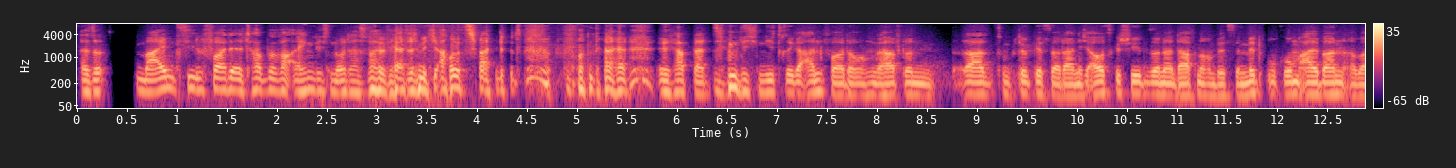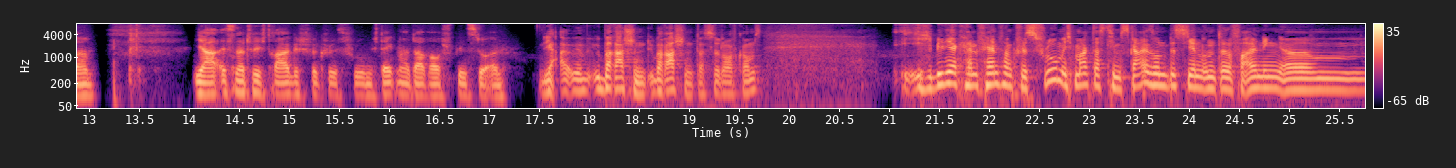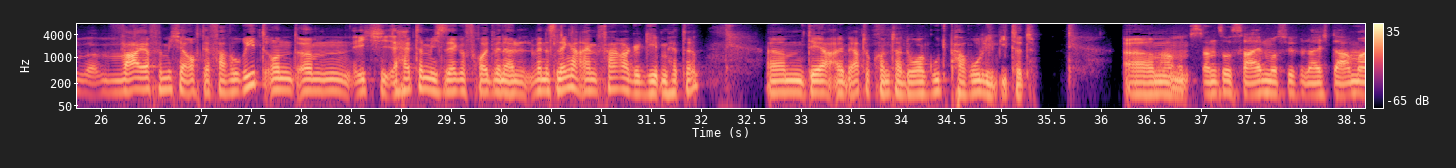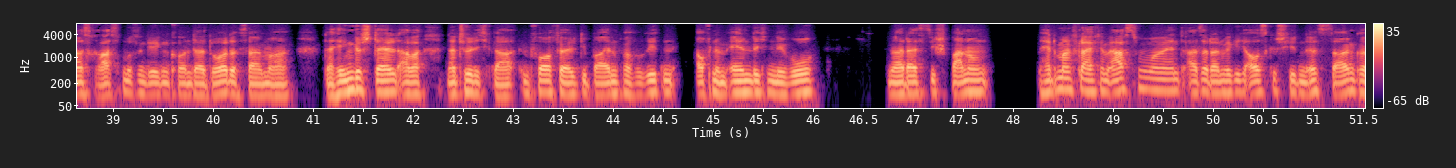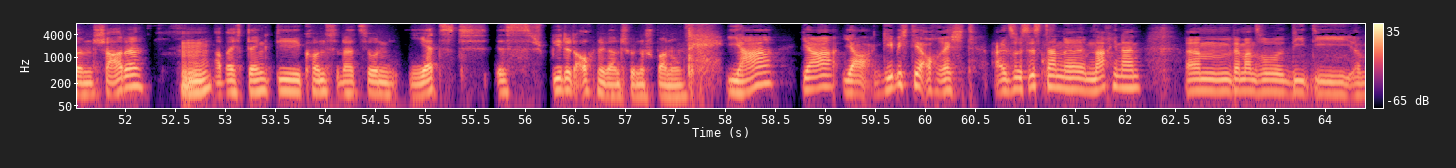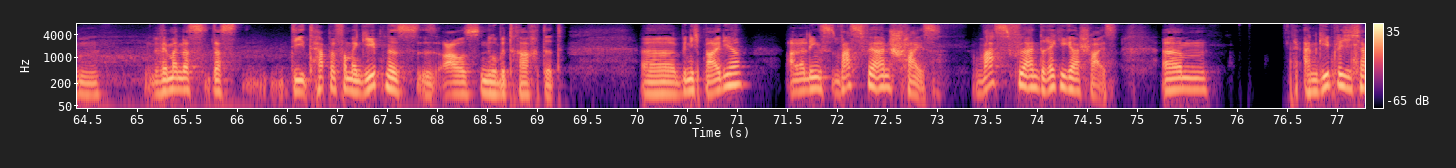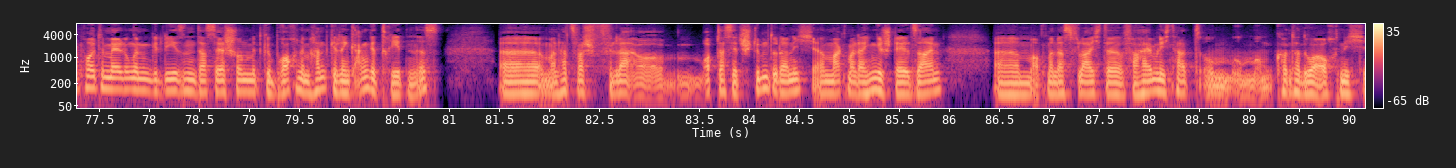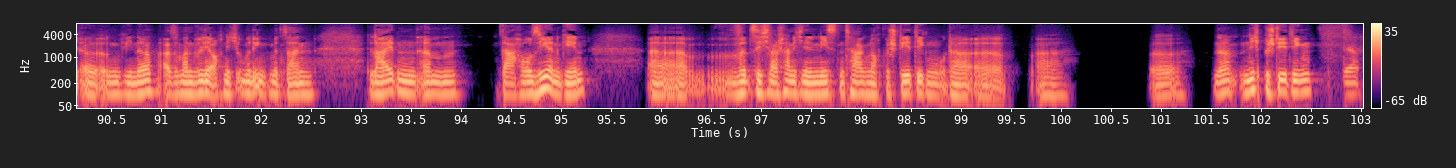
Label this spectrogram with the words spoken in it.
Also mein Ziel vor der Etappe war eigentlich nur, dass Valverde nicht ausscheidet. Von daher, ich habe da ziemlich niedrige Anforderungen gehabt und ja, zum Glück ist er da nicht ausgeschieden, sondern darf noch ein bisschen mit rumalbern. Aber ja, ist natürlich tragisch für Chris Froome. Ich denke mal, darauf spielst du an. Ja, äh, überraschend, überraschend, dass du drauf kommst. Ich bin ja kein Fan von Chris Froome. Ich mag das Team Sky so ein bisschen und äh, vor allen Dingen ähm, war er für mich ja auch der Favorit und ähm, ich hätte mich sehr gefreut, wenn er, wenn es länger einen Fahrer gegeben hätte, ähm, der Alberto Contador gut Paroli bietet. Ähm, ja, Ob es dann so sein muss wie vielleicht damals Rasmussen gegen Contador, das sei mal dahingestellt. Aber natürlich klar, im Vorfeld die beiden Favoriten auf einem ähnlichen Niveau na, da ist die Spannung, hätte man vielleicht im ersten Moment, als er dann wirklich ausgeschieden ist, sagen können, schade. Mhm. Aber ich denke, die Konstellation jetzt ist, bietet auch eine ganz schöne Spannung. Ja, ja, ja, gebe ich dir auch recht. Also es ist dann äh, im Nachhinein, ähm, wenn man so die, die, ähm, wenn man das, das, die Etappe vom Ergebnis aus nur betrachtet, äh, bin ich bei dir. Allerdings, was für ein Scheiß. Was für ein dreckiger Scheiß. Ähm, Angeblich, ich habe heute Meldungen gelesen, dass er schon mit gebrochenem Handgelenk angetreten ist. Äh, man hat zwar vielleicht, ob das jetzt stimmt oder nicht, äh, mag mal dahingestellt sein. Ähm, ob man das vielleicht äh, verheimlicht hat, um, um, um Contador auch nicht äh, irgendwie, ne? Also man will ja auch nicht unbedingt mit seinen Leiden ähm, da hausieren gehen. Äh, wird sich wahrscheinlich in den nächsten Tagen noch bestätigen oder äh, äh, äh, ne? nicht bestätigen. Ja.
